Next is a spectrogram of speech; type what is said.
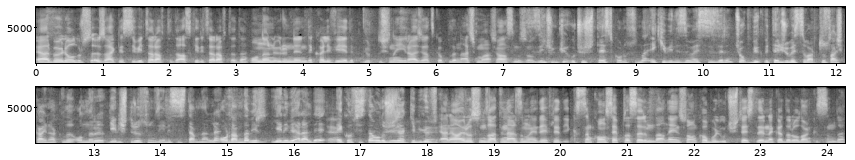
Eğer böyle olursa özellikle sivil tarafta da askeri tarafta da onların ürünlerini de kalifiye edip yurt dışına ihracat kapılarını açma şansımız oldu. Sizin çünkü uçuş test konusunda ekibinizin ve sizlerin çok büyük bir tecrübesi var. TUSAŞ kaynaklı onları geliştiriyorsunuz yeni sistemlerle. Oradan da bir yeni bir herhalde Evet. ekosistem oluşacak gibi gözüküyor. Yani Aeros'un zaten her zaman hedeflediği kısım konsept tasarımdan en son kabul uçuş testlerine kadar olan kısımda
